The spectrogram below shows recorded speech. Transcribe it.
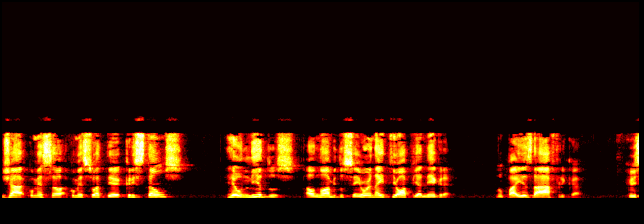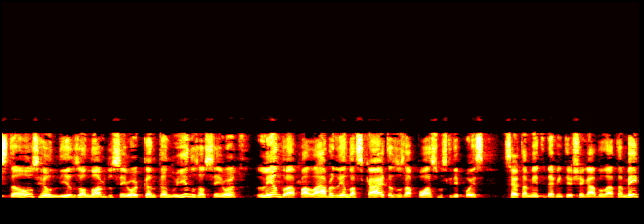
já começou, começou a ter cristãos reunidos ao nome do Senhor na Etiópia Negra, no país da África. Cristãos reunidos ao nome do Senhor, cantando hinos ao Senhor, lendo a palavra, lendo as cartas dos apóstolos, que depois certamente devem ter chegado lá também.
